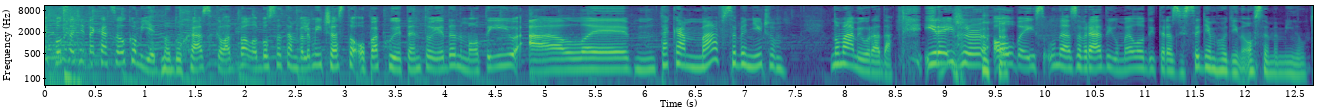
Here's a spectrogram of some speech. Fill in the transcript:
v podstate taká celkom jednoduchá skladba, lebo sa tam veľmi často opakuje tento jeden motív, ale hm, taká má v sebe niečo No mám ju rada. Erasure Always u nás v rádiu Melody, teraz je 7 hodín 8 minút.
